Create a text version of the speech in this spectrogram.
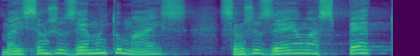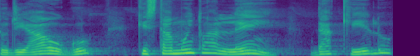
mas São José é muito mais. São José é um aspecto de algo que está muito além daquilo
